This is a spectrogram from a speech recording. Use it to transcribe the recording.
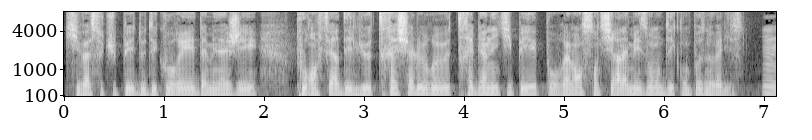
qui va s'occuper de décorer, d'aménager pour en faire des lieux très chaleureux, très bien équipés pour vraiment se sentir à la maison dès qu'on pose nos valises. Hum.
